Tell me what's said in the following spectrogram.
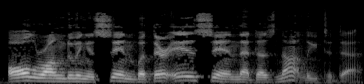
All wrongdoing is sin, but there is sin that does not lead to death.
